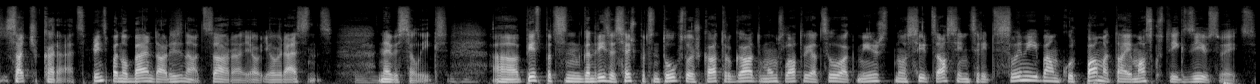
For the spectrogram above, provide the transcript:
sačakarēts. Principā no bērndāra iznācis ārā jau, jau ir esens, mm. neveselīgs. Uh, 15, gandrīz 16 tūkstoši katru gadu mums Latvijā cilvēki mirst no sirds asinsrites slimībām, kur pamatā ir maskustīgs dzīvesveids.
